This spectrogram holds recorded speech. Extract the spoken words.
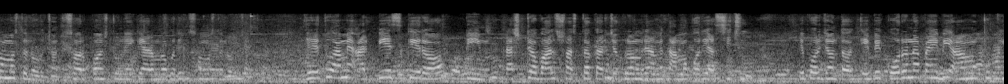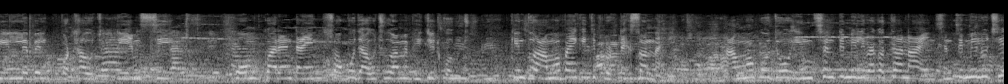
ସମସ୍ତେ ଲଢ଼ୁଛନ୍ତି ସରପଞ୍ଚଠୁ ନେଇକି ଆରମ୍ଭ କରିକି ସମସ୍ତେ ଲଢ଼ୁଛନ୍ତି ଯେହେତୁ ଆମେ ଆର୍ବିଏସ୍କେର ଟିମ୍ ରାଷ୍ଟ୍ରୀୟ ବାଲ ସ୍ୱାସ୍ଥ୍ୟ କାର୍ଯ୍ୟକ୍ରମରେ ଆମେ କାମ କରି ଆସିଛୁ ଏପର୍ଯ୍ୟନ୍ତ ଏବେ କୋରୋନା ପାଇଁ ବି ଆମକୁ ଫିଲ୍ଡ ଲେଭେଲ ପଠାଉଛୁ ଟିଏମ୍ସି ହୋମ୍ କ୍ୱାରେଣ୍ଟାଇନ୍ ସବୁ ଯାଉଛୁ ଆମେ ଭିଜିଟ୍ କରୁଛୁ କିନ୍ତୁ ଆମ ପାଇଁ କିଛି ପ୍ରୋଟେକ୍ସନ୍ ନାହିଁ ଆମକୁ ଯେଉଁ ଇନ୍ସେଣ୍ଟିଭ୍ ମିଳିବା କଥା ନା ଇନ୍ସେଣ୍ଟିଭ୍ ମିଳୁଛି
